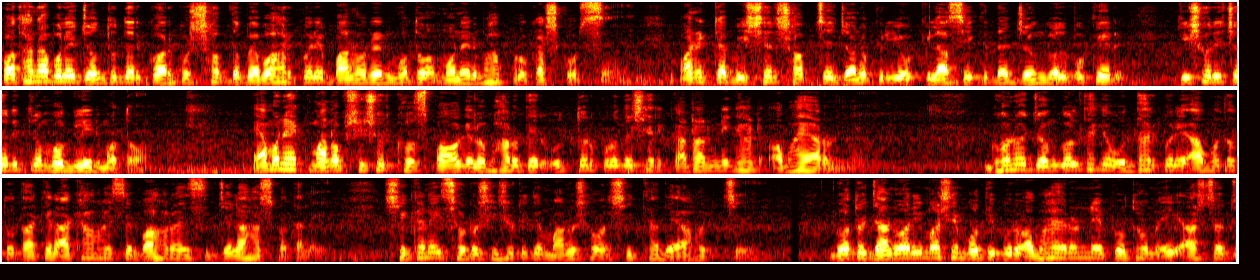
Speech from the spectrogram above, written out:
কথা না বলে জন্তুদের কর্কশ শব্দ ব্যবহার করে বানরের মতো মনের ভাব প্রকাশ করছে। অনেকটা বিশ্বের সবচেয়ে জনপ্রিয় ক্লাসিক দ্য জঙ্গল বুকের কিশোরী চরিত্র মোগলির মতো। এমন এক মানব শিশুর খোঁজ পাওয়া গেল ভারতের উত্তরপ্রদেশের কাটারনিঘাট অভয়ারণ্যে। ঘন জঙ্গল থেকে উদ্ধার করে আপাতত তাকে রাখা হয়েছে বাহরাইচ জেলা হাসপাতালে। সেখানেই ছোট শিশুটিকে মানুষ হওয়ার শিক্ষা দেওয়া হচ্ছে। গত জানুয়ারি মাসে মতিপুর অভয়ারণ্যে প্রথম এই আশ্চর্য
